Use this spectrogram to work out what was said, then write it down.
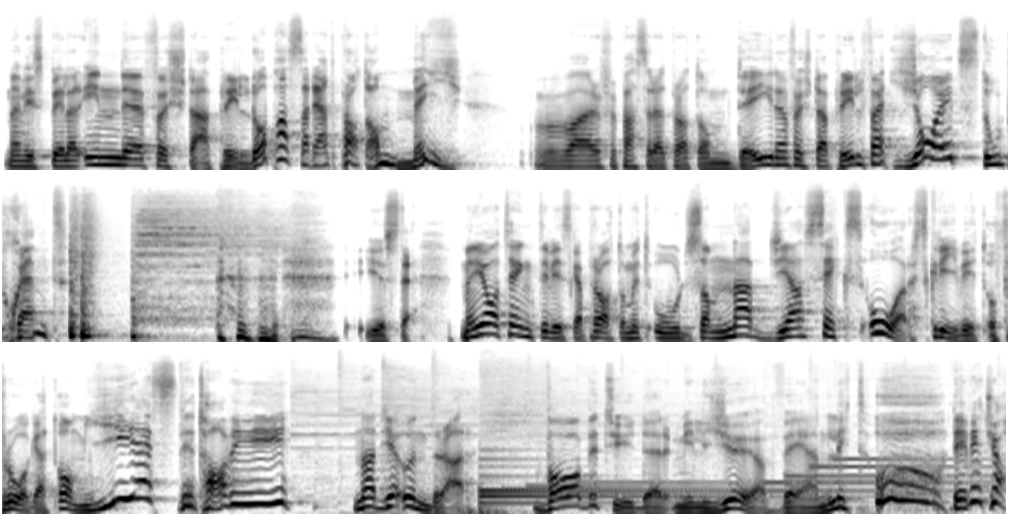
men vi spelar in det första april. Då passar det att prata om mig. Varför passar det att prata om dig den första april? För att jag är ett stort skämt. Just det. Men jag tänkte vi ska prata om ett ord som Nadja, 6 år, skrivit och frågat om. Yes, det tar vi! Nadja undrar, vad betyder miljövänligt? Oh, det vet jag!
